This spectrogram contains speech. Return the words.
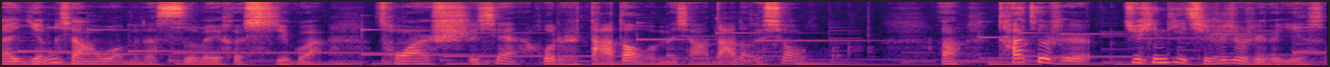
来影响我们的思维和习惯，从而实现或者是达到我们想要达到的效果。啊，它就是居心地，其实就是这个意思。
